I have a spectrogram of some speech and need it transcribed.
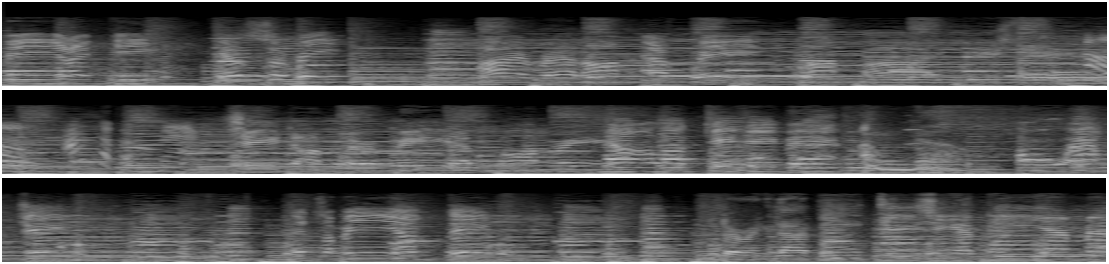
VIP. Yes, sirree. I read on FB on my PC. Oh, I have a Mac. She Dr. me on reality TV. Oh no. OMG, it's a BMD. During the BTC and PMS,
